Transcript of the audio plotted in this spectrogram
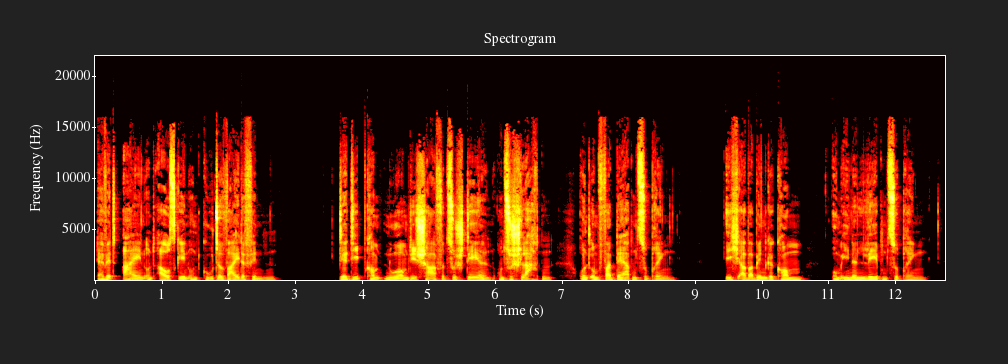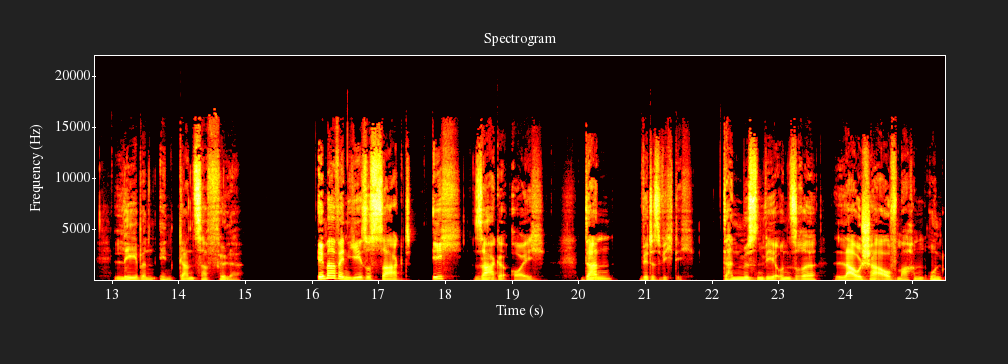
Er wird ein- und ausgehen und gute Weide finden. Der Dieb kommt nur, um die Schafe zu stehlen und zu schlachten und um Verderben zu bringen. Ich aber bin gekommen, um ihnen Leben zu bringen. Leben in ganzer Fülle. Immer wenn Jesus sagt, ich sage euch, dann wird es wichtig. Dann müssen wir unsere Lauscher aufmachen und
